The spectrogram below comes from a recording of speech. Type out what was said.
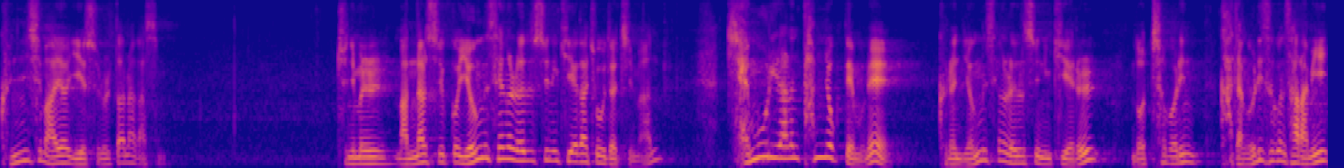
근심하여 예수를 떠나갔습니다. 주님을 만날 수 있고 영생을 얻을 수 있는 기회가 주어졌지만 재물이라는 탐욕 때문에 그런 영생을 얻을 수 있는 기회를 놓쳐버린 가장 어리석은 사람이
